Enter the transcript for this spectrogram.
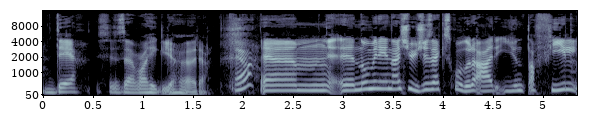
Det syns jeg var hyggelig å høre. Ja. Um, nummer én er 2026. Kodeordet er juntafil.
